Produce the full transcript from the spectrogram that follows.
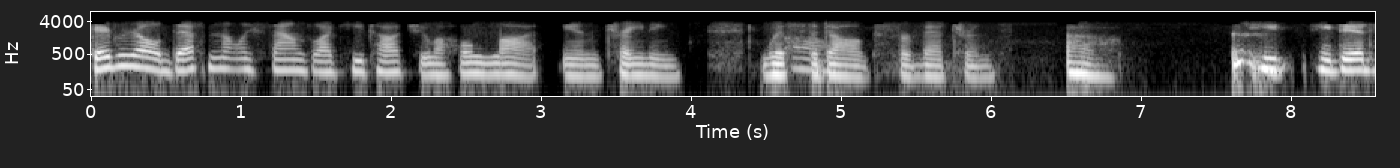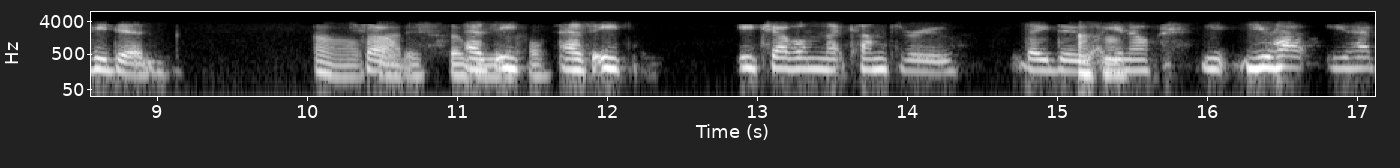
Gabriel definitely sounds like he taught you a whole lot in training with oh. the dogs for veterans. Oh. He he did, he did. Oh, so that is so as beautiful. Each, as each each of them that come through, they do. Uh-huh. You know, you, you have you have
